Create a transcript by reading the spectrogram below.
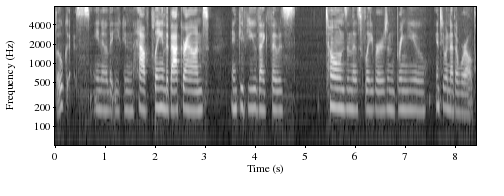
focus, you know, that you can have playing in the background and give you like those tones and those flavors and bring you into another world.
